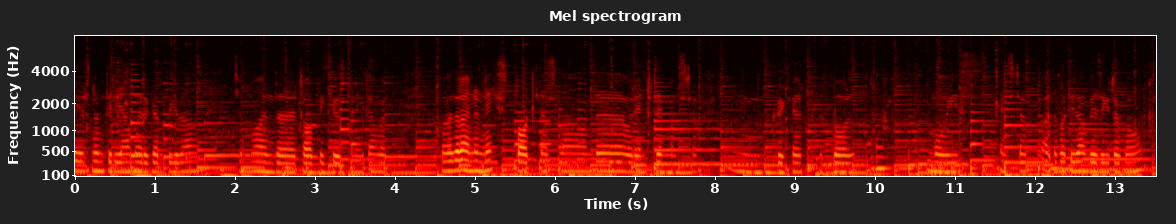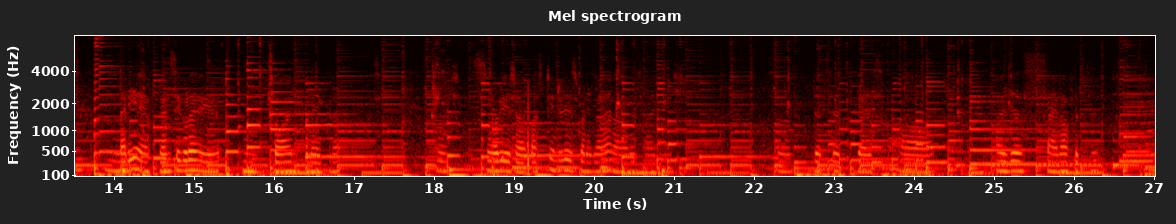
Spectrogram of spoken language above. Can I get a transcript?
பேசணும்னு தெரியாமல் இருக்கிறதுக்கு தான் சும்மா இந்த டாபிக் யூஸ் பண்ணிக்கிட்டேன். பட் ஃபர்தராக இன்னும் நெக்ஸ்ட் பாட்காஸ்ட்லாம் வந்து ஒரு entertainment stub cricket football movies and stuff அதை பற்றி தான் பேசிக்கிட்டு இருக்கோம். நிறைய என் ஃப்ரெண்ட்ஸு கூட ஜாயின் பண்ணியிருக்கிறேன் சாரி சார் ஃபஸ்ட் இன்ட்ரடியூஸ் பண்ணிக்கலாம் நான் வந்து சாஜேஷ் So that's it, guys. Uh, I'll just sign off with this.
